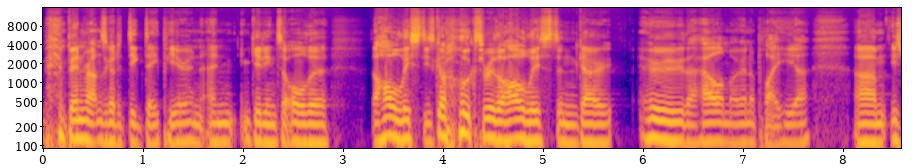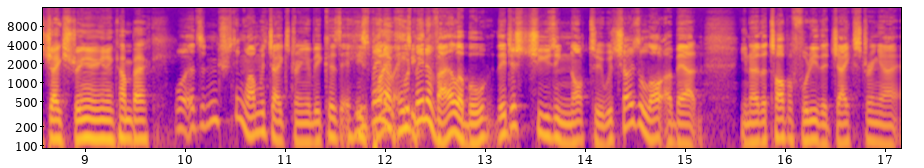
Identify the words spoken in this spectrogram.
Ben Rutten's got to dig deep here and, and get into all the the whole list. He's got to look through the whole list and go, who the hell am I going to play here? Um, is Jake Stringer going to come back? Well, it's an interesting one with Jake Stringer because he's, he's been a, he's been available. They're just choosing not to, which shows a lot about you know the type of footy that Jake Stringer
